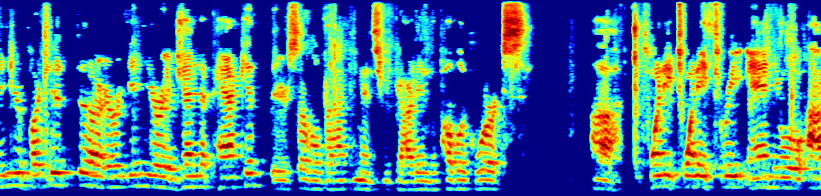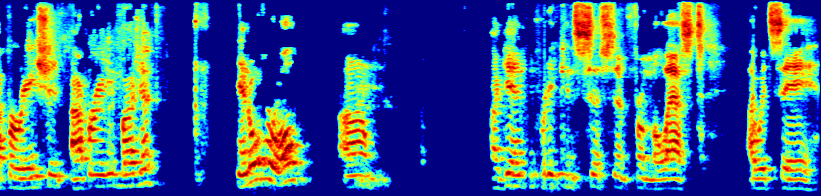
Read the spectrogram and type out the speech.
In your budget, uh, or in your agenda packet, there's several documents regarding the Public Works uh, 2023 annual operation, operating budget. And overall, um, again, pretty consistent from the last, I would say,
